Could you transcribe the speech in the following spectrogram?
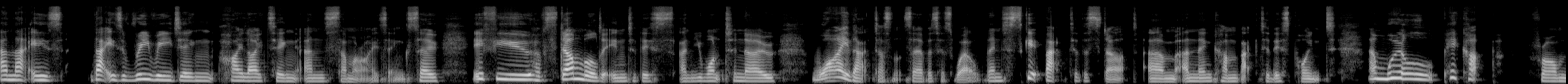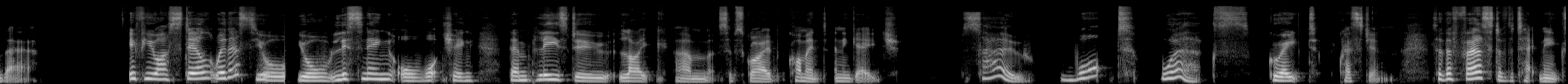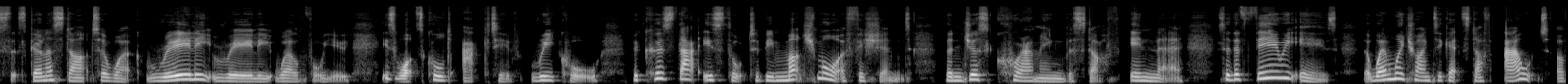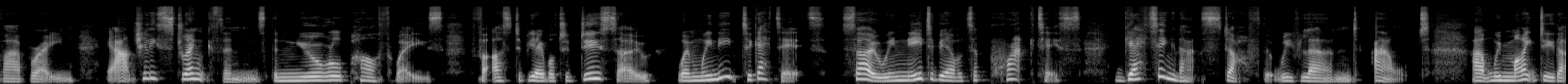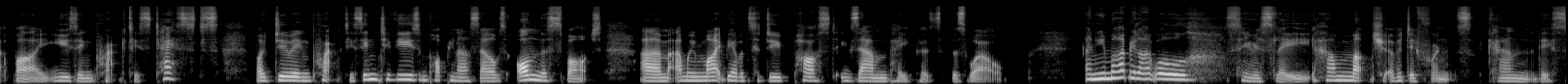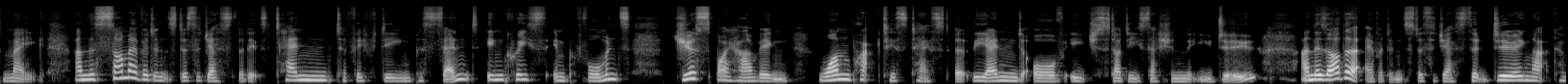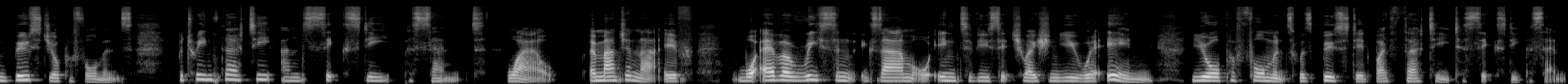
And that is that is rereading, highlighting, and summarizing. So, if you have stumbled into this and you want to know why that doesn't serve us as well, then skip back to the start um, and then come back to this point, and we'll pick up from there. If you are still with us, you're you're listening or watching, then please do like, um, subscribe, comment, and engage. So, what works? Great question. So, the first of the techniques that's going to start to work really, really well for you is what's called active recall, because that is thought to be much more efficient than just cramming the stuff in there. So, the theory is that when we're trying to get stuff out of our brain, it actually strengthens the neural pathways for us to be able to do so when we need to get it. So we need to be able to practice getting that stuff that we've learned out. Um, we might do that by using practice tests, by doing practice interviews and popping ourselves on the spot. Um, and we might be able to do past exam papers as well. And you might be like, well, seriously, how much of a difference can this make? And there's some evidence to suggest that it's 10 to 15% increase in performance just by having one practice test at the end of each study session that you do. And there's other evidence to suggest that doing that can boost your performance between 30 and 60%. Wow. Imagine that if whatever recent exam or interview situation you were in, your performance was boosted by 30 to 60%.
